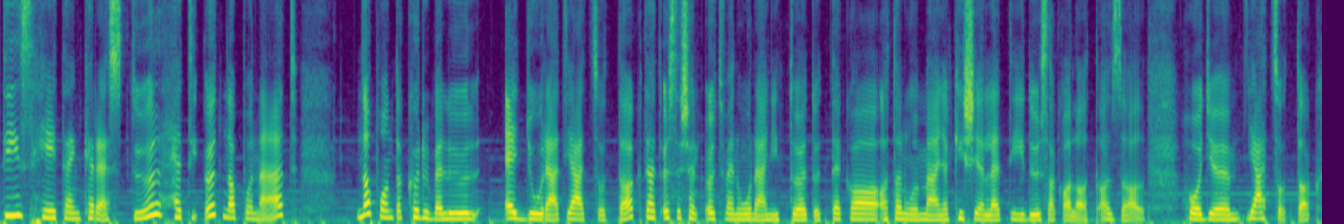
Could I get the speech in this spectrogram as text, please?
10 héten keresztül, heti 5 napon át naponta körülbelül egy órát játszottak, tehát összesen 50 órányit töltöttek a, a tanulmány, a kísérleti időszak alatt azzal, hogy játszottak.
